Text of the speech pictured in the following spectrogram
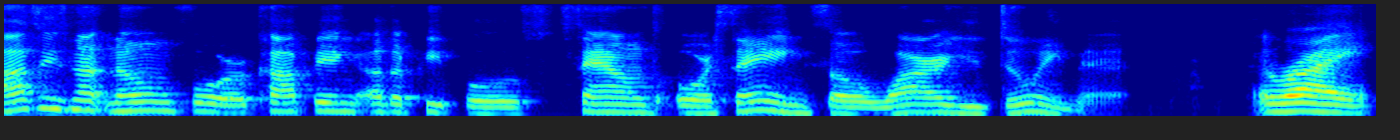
Ozzy's not known for copying other people's sounds or saying. So why are you doing that? Right.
